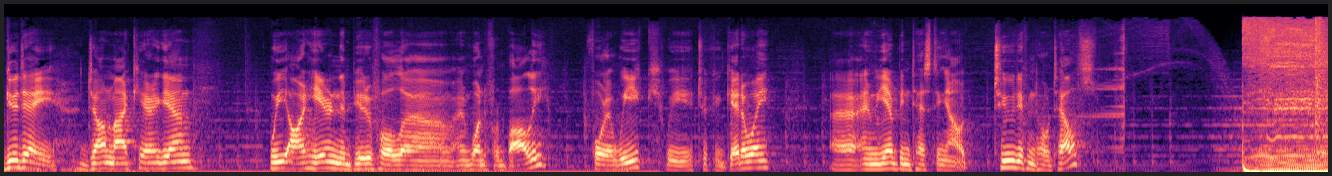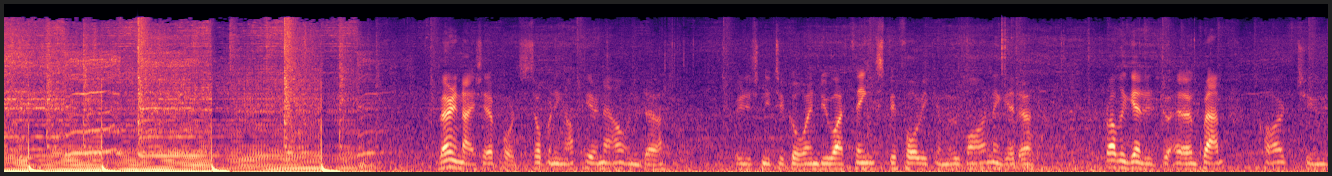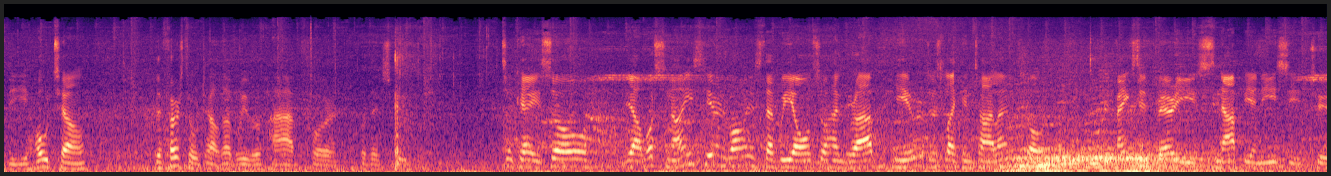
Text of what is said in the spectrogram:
Good day, John Mac here again. We are here in the beautiful uh, and wonderful Bali for a week. We took a getaway uh, and we have been testing out two different hotels. Very nice airport. It's opening up here now and uh, we just need to go and do our things before we can move on and get a probably get a, a grab card to the hotel the first hotel that we will have for, for this week. It's okay, so yeah, what's nice here in Bali is that we also have Grab here, just like in Thailand, so it makes it very snappy and easy to,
